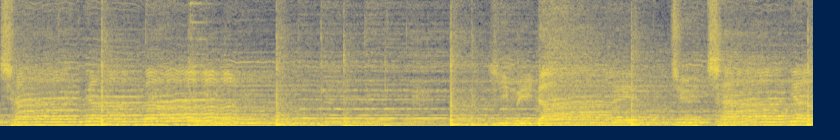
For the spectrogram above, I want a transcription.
찬양하리 힘을 다해 주 찬양.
